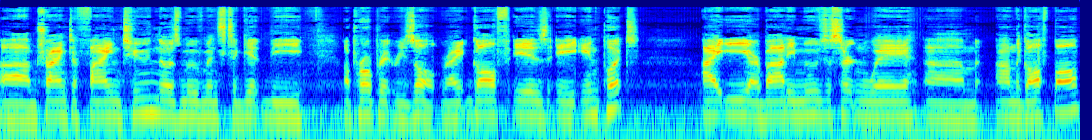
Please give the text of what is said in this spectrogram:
um, trying to fine tune those movements to get the appropriate result, right? Golf is a input, i.e., our body moves a certain way um, on the golf ball,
